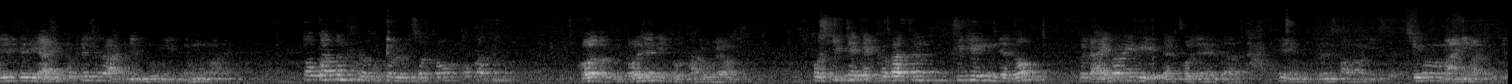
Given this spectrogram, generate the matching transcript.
일들이 아직도 폐쇄가 안된 부분이 너무 많아요. 똑같은 프로토콜을 써도 똑같은 버, 그 버전이 또 다르고요. 또 실제 될것 같은 규격인데도 그 라이브러리 버전에 따라 다 틀린 그런 상황이 있어요. 지금은 많이 맞춰져요.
